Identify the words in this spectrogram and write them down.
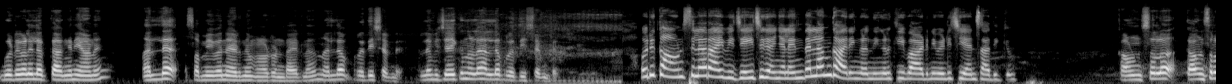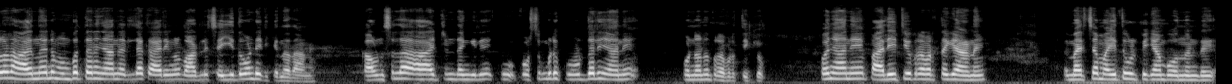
വീടുകളിലൊക്കെ അങ്ങനെയാണ്. നല്ല സമീപനമായിരുന്നു നമ്മളോട് ഉണ്ടായിരുന്നത്. നല്ല പ്രതീക്ഷ ഉണ്ട് നല്ല വിജയിക്കുന്നുള്ള നല്ല പ്രതീക്ഷ ഉണ്ട് ഒരു കൗൺസിലറായി വിജയിച്ചു കഴിഞ്ഞാൽ എന്തെല്ലാം കാര്യങ്ങൾ നിങ്ങൾക്ക് ഈ വാർഡിന് വേണ്ടി ചെയ്യാൻ സാധിക്കും? കൗൺസിലർ കൗൺസിലർ ആകുന്നതിന് മുമ്പ് തന്നെ ഞാൻ എല്ലാ കാര്യങ്ങളും വാർഡിൽ ചെയ്തുകൊണ്ടിരിക്കുന്നതാണ്. കൗൺസിലർ ആയിട്ടുണ്ടെങ്കിൽ കുറച്ചും കൂടി കൂടുതൽ ഞാൻ കൊണ്ടുവന്ന് പ്രവർത്തിക്കും. അപ്പോൾ ഞാൻ പാലിയേറ്റീവ് പ്രവർത്തകയാണ്. മരിച്ച മയത്ത് കുളിപ്പിക്കാൻ പോകുന്നുണ്ട്.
